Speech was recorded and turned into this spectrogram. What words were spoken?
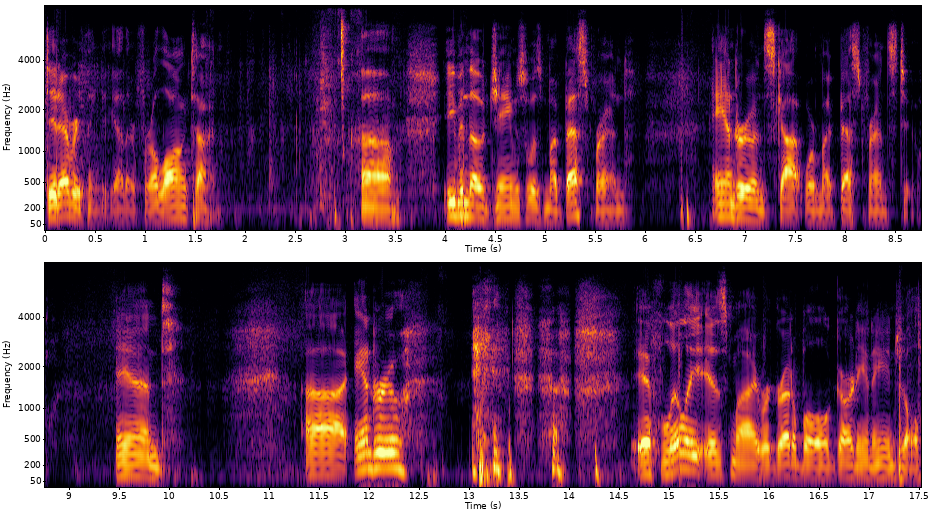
did everything together for a long time. Um, even though James was my best friend, Andrew and Scott were my best friends too. And uh, Andrew if Lily is my regrettable guardian angel,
